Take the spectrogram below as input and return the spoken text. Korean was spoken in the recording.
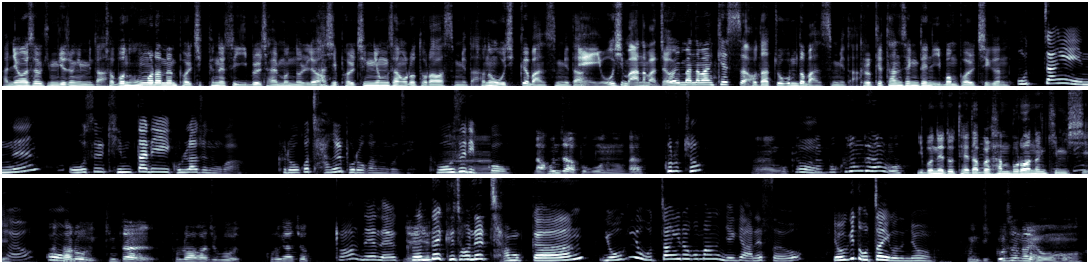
안녕하세요 김계정입니다. 저번 홍어라면 벌칙편에서 입을 잘못 놀려 다시 벌칙 영상으로 돌아왔습니다. 저는 옷이 꽤 많습니다. 에이 옷이 많아봤자 얼마나 많겠어. 보다 조금 더 많습니다. 그렇게 탄생된 이번 벌칙은 옷장에 있는 옷을 김딸이 골라주는 거야. 그러고 장을 보러 가는 거지. 그 옷을 아. 입고. 나 혼자 보고 오는 건가요? 그렇죠? 오케이 오케이. 뭐그 정도야 뭐. 이번에도 대답을 함부로 하는 김씨. 쉬운가요? 어. 김딸 불러와가지고 고르게 하죠. 아, 네네. 예, 그런데 그 전에 잠깐 여기 옷장이라고만은 얘기 안 했어요. 여기도 옷장이거든요. 그건 네 거잖아요.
